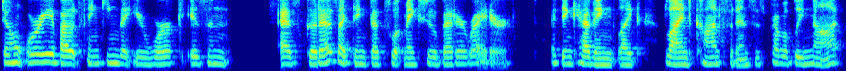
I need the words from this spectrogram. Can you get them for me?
don't worry about thinking that your work isn't as good as i think that's what makes you a better writer. I think having like blind confidence is probably not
